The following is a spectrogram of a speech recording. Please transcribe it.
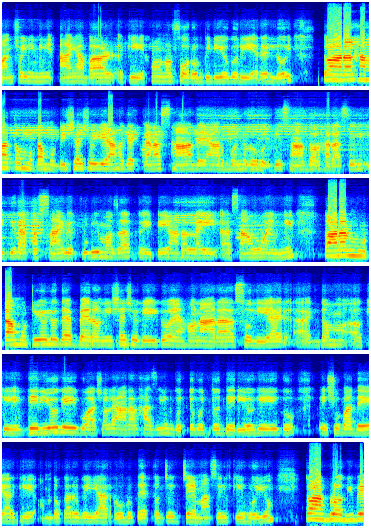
মাংস ইনি আয় আবার কি হনর ফরো ভিডিও করি, এরে লই। তো আর আর খানা তো মোটামুটি শেষ হইয়া আহদে একখানা চা দেয়, আর বইনের হইতে চা দরকার আছিল। ইতিরা তো চাইবে, খুবই মজা। তো এতে আর লাই চাও আননি তো আর আর মোটামুটি হইল দে বেরনি শেষ হয়ে গেই গো। এখন আর চলিয়ার একদম কি দেরিও গেই গো। আসলে আর আর হাজিন করতে করতে দেরিও গেই গো। এই সুবাদে আর কি অন্ধকার গেই আর রোডতে এত যে জ্যাম মাসিল কি হইম তো আর ব্লগিবে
